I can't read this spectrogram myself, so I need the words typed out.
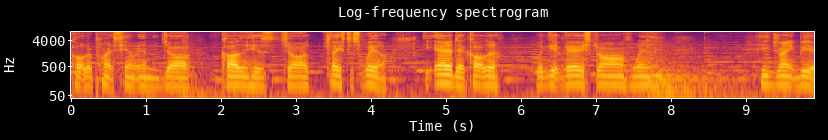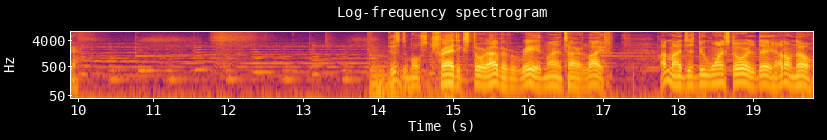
Coulter punched him in the jaw, causing his jaw face to swell. He added that Coulter would get very strong when he drank beer. This is the most tragic story I've ever read my entire life. I might just do one story today. I don't know.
